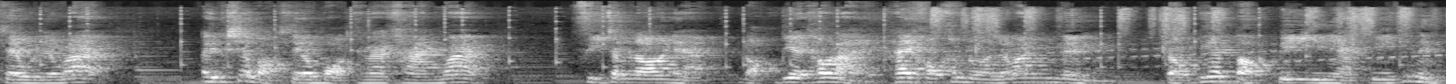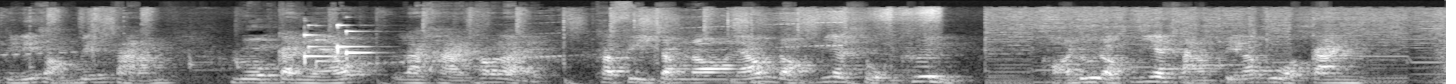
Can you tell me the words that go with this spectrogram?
เซลล์เลยว่า ไม่ใช่บอกเซลล์บอกธนาคารว่าฟรีจำนองเนี่ยดอกเบี้ยเท่าไหร่ให้เขาคำนวณเลยว่า 1 ดอกเบี้ยต่อปีเนี่ยปีที่ 1 ปีที่ 2 ปีที่ 3 รวมกันแล้วราคาเท่าไหร่ ถ้าฟรีจำนองแล้วดอกเบี้ยสูงขึ้น ขอดูดอกเบี้ย 3 ปีแล้วบวกกันแพ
